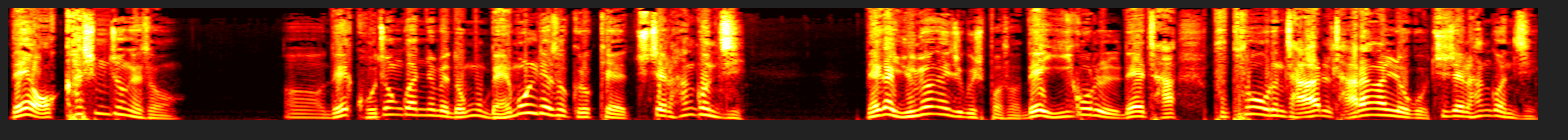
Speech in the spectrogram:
내 억하심정에서 어, 내 고정관념에 너무 매몰돼서 그렇게 취재를 한 건지 내가 유명해지고 싶어서 내 이고를 내 자 부풀어 오른 자아를 자랑하려고 취재를 한 건지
